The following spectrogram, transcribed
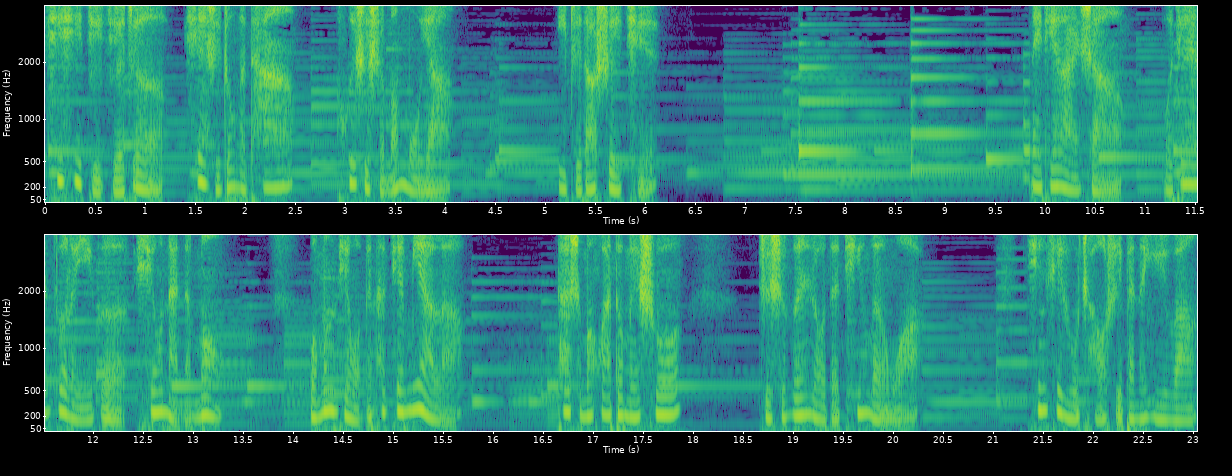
细细咀嚼着现实中的他会是什么模样，一直到睡去。那天晚上，我竟然做了一个羞赧的梦。我梦见我跟他见面了，他什么话都没说，只是温柔地亲吻我。倾泻如潮水般的欲望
